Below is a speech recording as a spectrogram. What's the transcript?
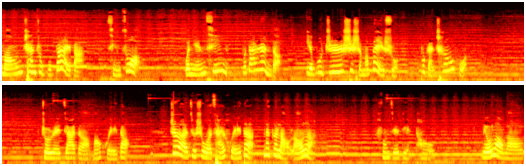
忙搀住不拜吧，请坐。我年轻不大认得，也不知是什么辈数，不敢称呼。”周瑞家的忙回道：“这就是我才回的那个姥姥了。”凤姐点头。刘姥姥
